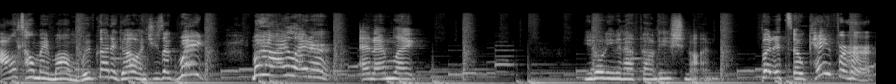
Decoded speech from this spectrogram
I'll tell my mom, we've gotta go, and she's like, wait, my eyeliner! And I'm like, you don't even have foundation on. But it's okay for her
